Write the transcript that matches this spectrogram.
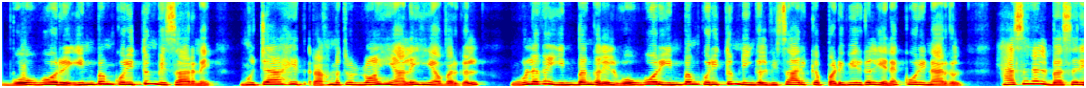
ஒவ்வொரு இன்பம் குறித்தும் விசாரணை. முஜாஹித் ரஹமத்துல்லாஹி அலஹி அவர்கள் உலக இன்பங்களில் ஒவ்வொரு இன்பம் குறித்தும் நீங்கள் விசாரிக்கப்படுவீர்கள் என கூறினார்கள். ஹசன் அல் பசரி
